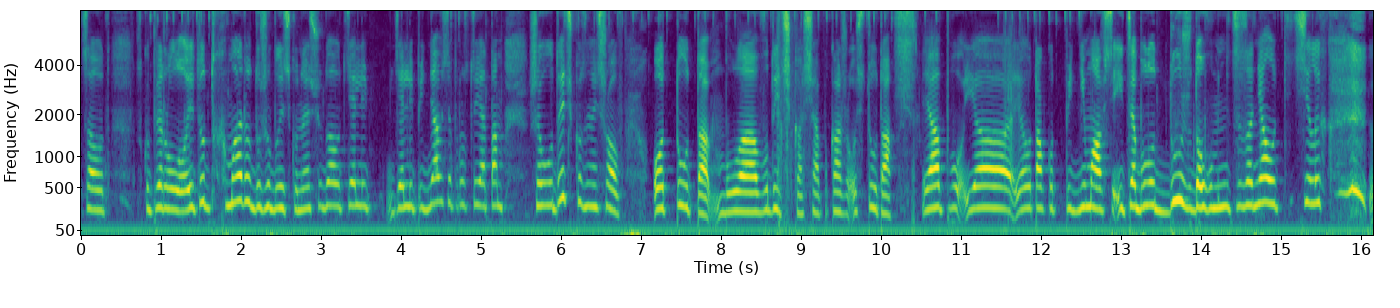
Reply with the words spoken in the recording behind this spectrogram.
це от скопірувало. І тут хмара дуже близько. Ну я сюди от єлі, єлі піднявся, просто я там ще водичку знайшов. От тут була водичка, ще покажу. Ось тут. Я, я, я отак от піднімався. І це було дуже довго. Мені це зайняло цілих е,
